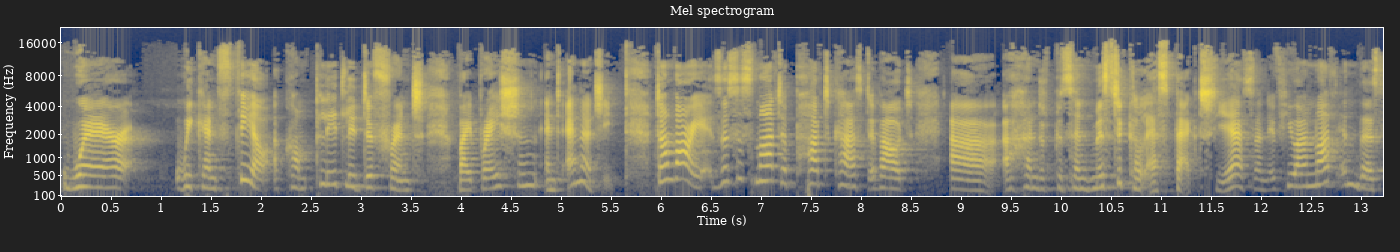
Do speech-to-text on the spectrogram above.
where we can feel a completely different vibration and energy. Don't worry, this is not a podcast about uh, a hundred percent mystical aspect. Yes, and if you are not in this,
